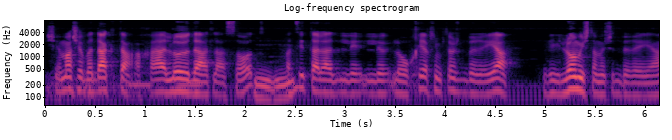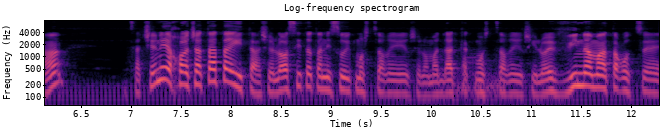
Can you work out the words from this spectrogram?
שמה שבדקת החיה לא יודעת לעשות מהמם. רצית לה, ל, ל, להוכיח שהיא משתמשת בראייה והיא לא משתמשת בראייה מצד שני יכול להיות שאתה טעית שלא עשית את הניסוי כמו שצריך שלא מדדת כמו שצריך שהיא לא הבינה מה אתה רוצה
